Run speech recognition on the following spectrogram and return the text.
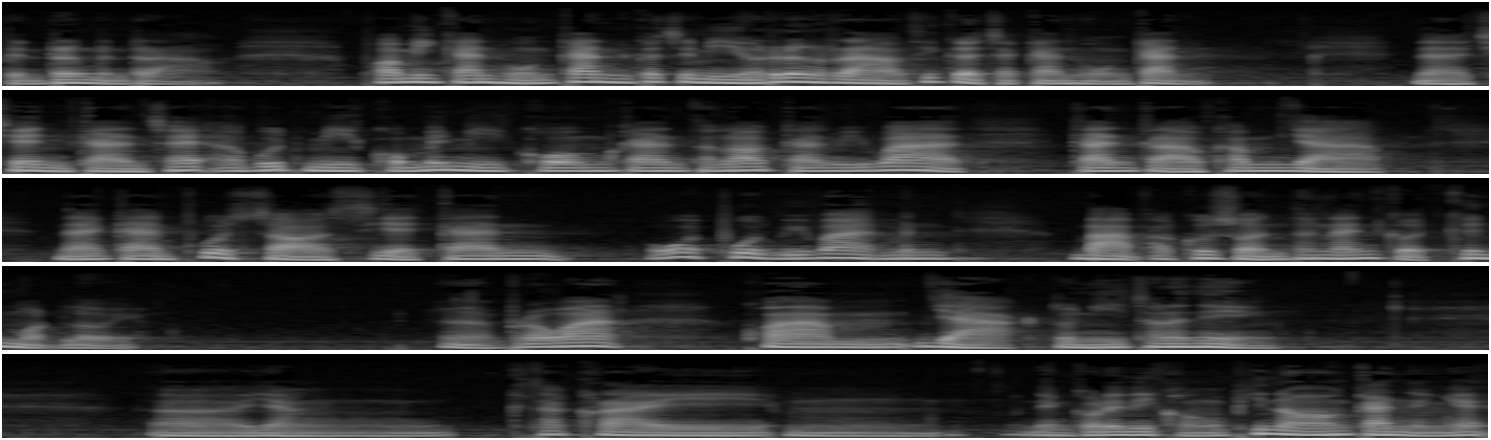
เป็นเรื่องเป็นราว พอมีการหวงกั้นก็จะมีเรื่องราวที่เกิดจากการหวงกั้น นะเช่น การใช้อาวุธมีคมไม่มีคม การทะเลาะการวิวาท การกล่าวคำหยาบนะการพูดส่อเสียดการโอ้พูดวิวาทมันบาปอากุศลทั้งนั้นเกิดขึ้นหมดเลยเเพราะว่าความอยากตัวนี้เท่านั้นเองเออย่างถ้าใครอย่างกรณีของพี่น้องกันอย่างเงี้ย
